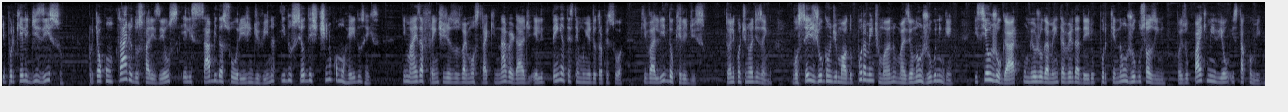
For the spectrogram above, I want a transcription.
E por que ele diz isso? Porque ao contrário dos fariseus, ele sabe da sua origem divina e do seu destino como rei dos reis. E mais à frente Jesus vai mostrar que na verdade ele tem a testemunha de outra pessoa que valida o que ele diz. Então ele continua dizendo: vocês julgam de modo puramente humano, mas eu não julgo ninguém. E se eu julgar, o meu julgamento é verdadeiro, porque não julgo sozinho, pois o Pai que me enviou está comigo.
